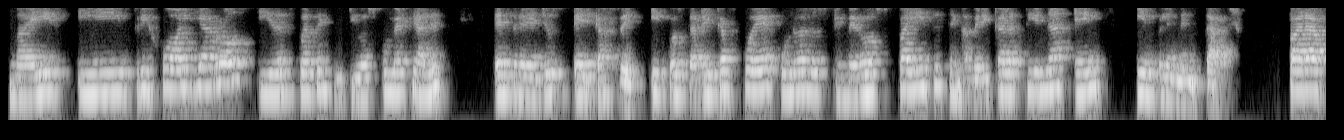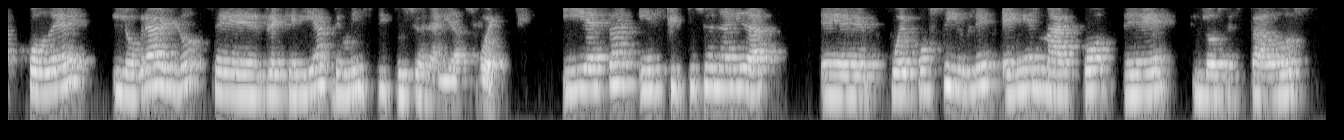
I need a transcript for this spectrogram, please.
maíz y frijol y arroz, y después en cultivos comerciales, entre ellos el café. Y Costa Rica fue uno de los primeros países en América Latina en implementarlo. Para poder lograrlo se requería de una institucionalidad fuerte y esa institucionalidad eh, fue posible en el marco de los estados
